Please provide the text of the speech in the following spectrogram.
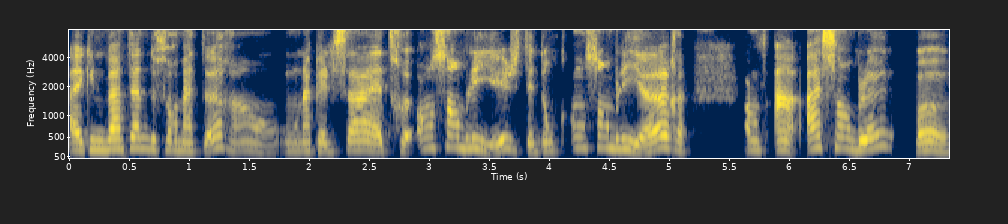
avec une vingtaine de formateurs. Hein. On, appelle ça être ensemblier. J'étais donc ensemblieur, un assembleur, oh,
